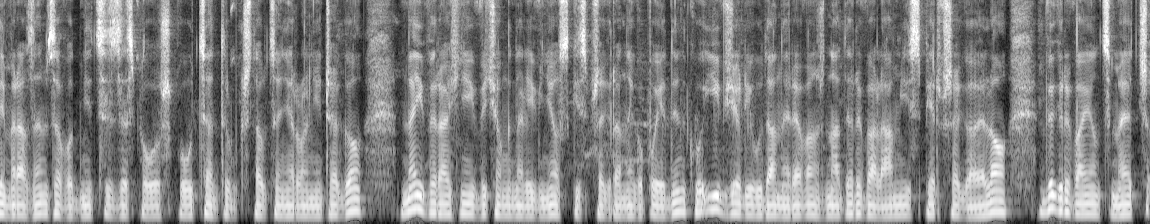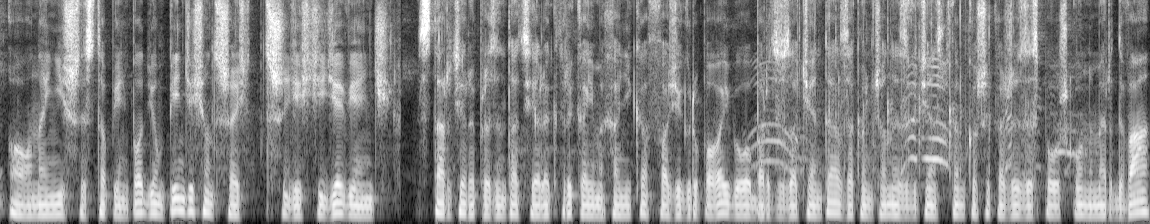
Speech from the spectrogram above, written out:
Tym razem zawodnicy z zespołu szkół Centrum Kształcenia Rolniczego najwyraźniej wyciągnęli wnioski z przegranego pojedynku i wzięli udany rewanż nad rywalami z pierwszego ELO, wygrywając mecz o najniższy stopień podium 56-39. Starcie reprezentacji elektryka i mechanika w fazie grupowej było bardzo zacięte, a zakończone zwycięstwem koszykarzy zespołu szkół nr 2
